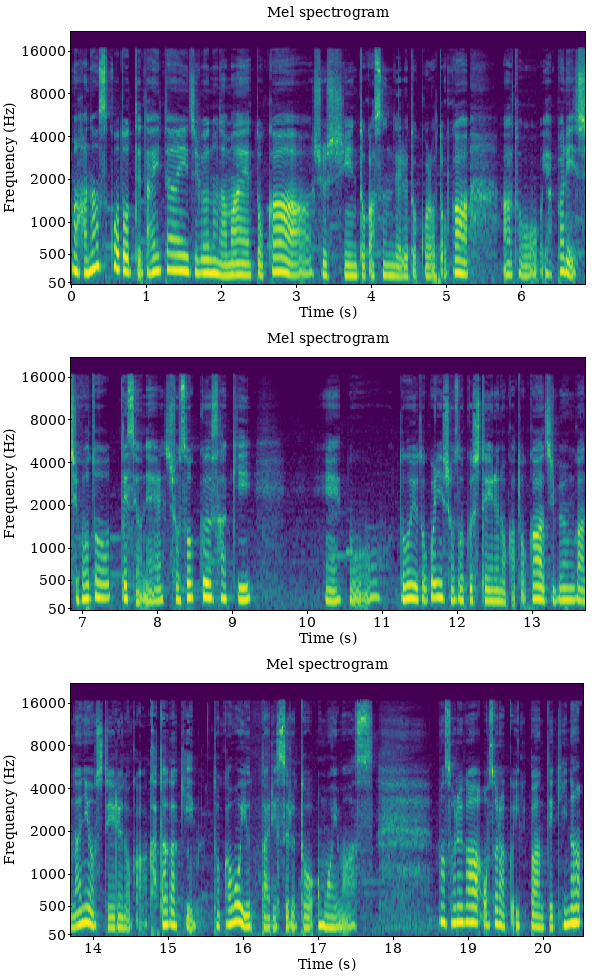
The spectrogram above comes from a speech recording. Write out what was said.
まあ、話すことって大体自分の名前とか出身とか住んでるところとかあとやっぱり仕事ですよね所属先えっ、ー、とどういうとこに所属しているのかとか自分が何をしているのか肩書きとかを言ったりすると思います。まあ、それがおそらく一般的な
